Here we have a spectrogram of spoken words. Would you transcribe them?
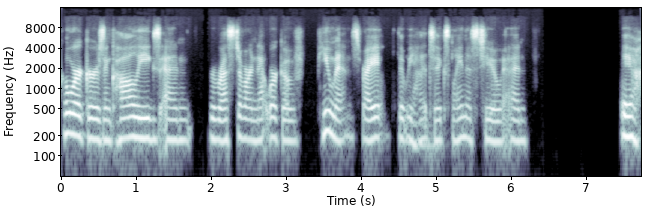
coworkers and colleagues and the rest of our network of humans right that we had to explain this to. And yeah,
